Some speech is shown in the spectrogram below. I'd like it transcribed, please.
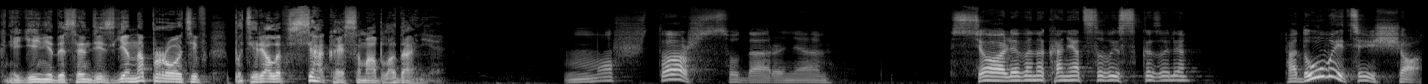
Княгиня де Сен-Дизье, напротив, потеряла всякое самообладание. Ну что ж, сударыня, все ли вы, наконец, высказали? Подумайте еще.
